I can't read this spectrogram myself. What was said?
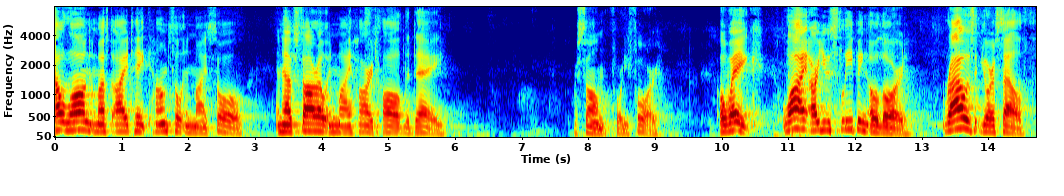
How long must I take counsel in my soul and have sorrow in my heart all the day? Or Psalm 44. Awake! Why are you sleeping, O Lord? Rouse yourself.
